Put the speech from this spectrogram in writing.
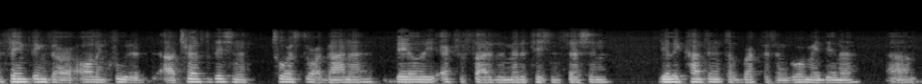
the same things are all included. Uh, transportation and tours throughout Ghana, daily exercise and meditation session, daily continental breakfast and gourmet dinner, um,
